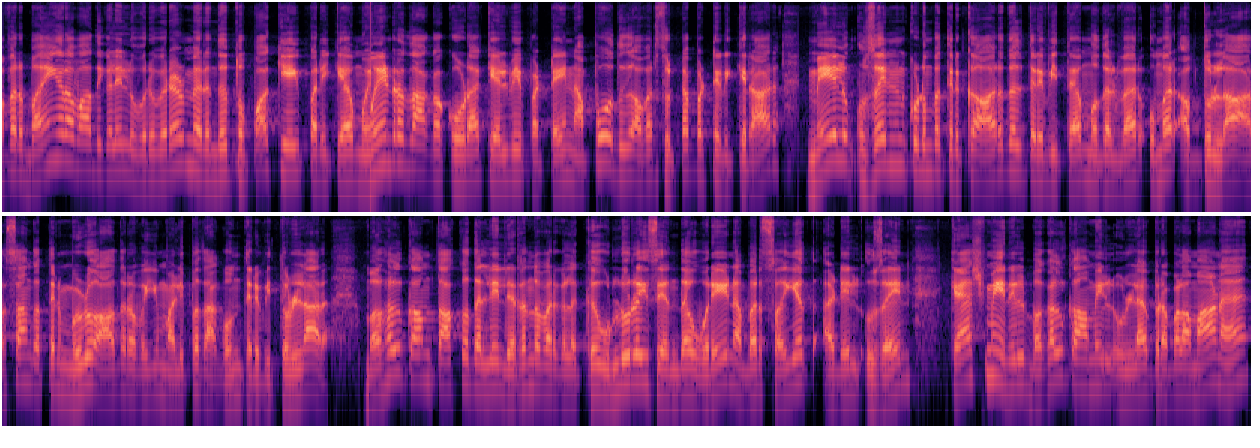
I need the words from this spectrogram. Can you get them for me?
அவர் பயங்கரவாதிகளில் ஒருவரிடமிருந்து துப்பாக்கியை பறிக்க முயன்றதாக கூட கேள்விப்பட்டேன். அப்போது அவர் சுட்டப்பட்டிருக்கிறார். மேலும் உசைனின் குடும்பத்திற்கு ஆறுதல் தெரிவித்த முதல்வர் உமர் அப்துல்லா அரசாங்கத்தின் முழு ஆதரவையும் அளிப்பதாகவும் தெரிவித்துள்ளார். பஹல்காம் தாக்குதலில் இறந்தவர்களுக்கு உள்ளூரை சேர்ந்த ஒரே நபர் சையத் அடில் உசைன். காஷ்மீரில் பகல்காமில் உள்ள பிரபலமான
